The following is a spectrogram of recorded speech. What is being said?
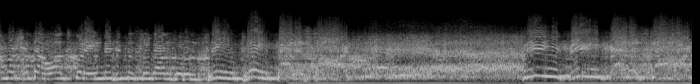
আমার সাথে আওয়াজ করে ইংরেজিতে স্লোগান করুন free free Palestine free free Palestine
